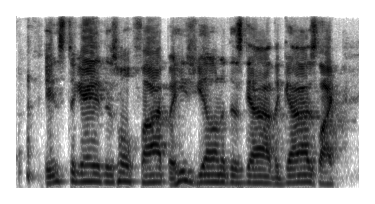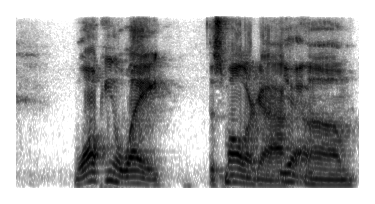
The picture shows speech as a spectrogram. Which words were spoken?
instigated this whole fight, but he's yelling at this guy. The guy's like walking away, the smaller guy. Yeah. Um,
